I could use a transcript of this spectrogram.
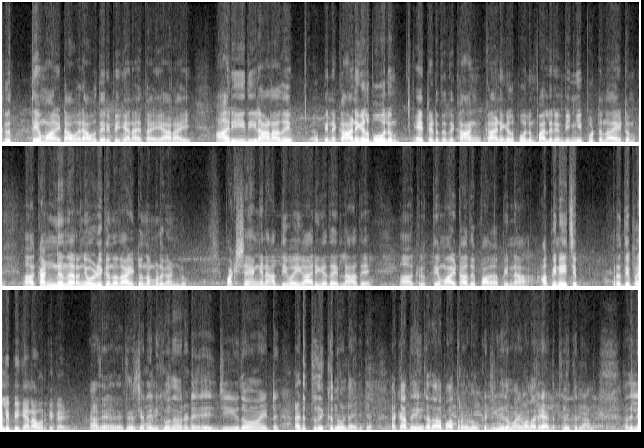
കൃത്യമായിട്ട് അവർ അവതരിപ്പിക്കാനായി തയ്യാറായി. ആ രീതിയിലാണ് അത് പിന്നെ കാണികൾ പോലും ഏറ്റെടുത്തത്. കാണികൾ പോലും പലരും വിങ്ങിപ്പൊട്ടുന്നതായിട്ടും കണ്ണ് നിറഞ്ഞ് ഒഴുകുന്നതായിട്ടും നമ്മൾ കണ്ടു. പക്ഷേ അങ്ങനെ അതിവൈകാരികത ഇല്ലാതെ കൃത്യമായിട്ട് അത് പിന്നെ അഭിനയിച്ച് പ്രതിഫലിപ്പിക്കാൻ അവർക്ക് കഴിഞ്ഞു. അതെ അതെ തീർച്ചയായിട്ടും. എനിക്ക് തോന്നുന്നു അവരുടെ ജീവിതമായിട്ട് അടുത്ത് നിൽക്കുന്നുണ്ടായിരിക്കാം. ആ കഥയും കഥാപാത്രങ്ങളും ഒക്കെ ജീവിതമായി വളരെ അടുത്ത് നിൽക്കുന്നതാണ്. അതിൽ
